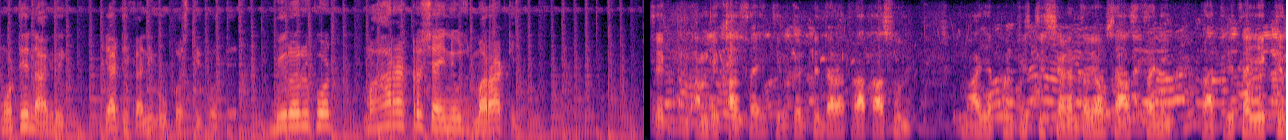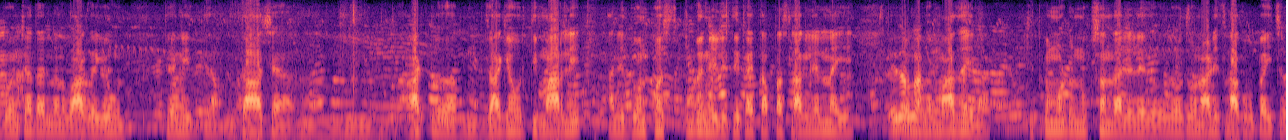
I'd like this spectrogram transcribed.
मोठे नागरिक या ठिकाणी उपस्थित होते. ब्युरो रिपोर्ट महाराष्ट्र शाही न्यूज मराठी. एक आमची खालसा आहे तीन गणपिंदारात राहत असून माझ्या पंचवीस तीस शेळ्यांचा व्यवसाय असताना रात्रीचा एक ते दोनच्या दरम्यान वाघ येऊन त्यांनी दहाच्या आठ जागेवरती मारले आणि दोन फस पुढे नेले. ते काही तपास लागलेला नाही त्यामुळे माझं आहे ना तितकं मोठं नुकसान झालेलं आहे. जवळजवळ दोन अडीच लाख रुपयाचं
